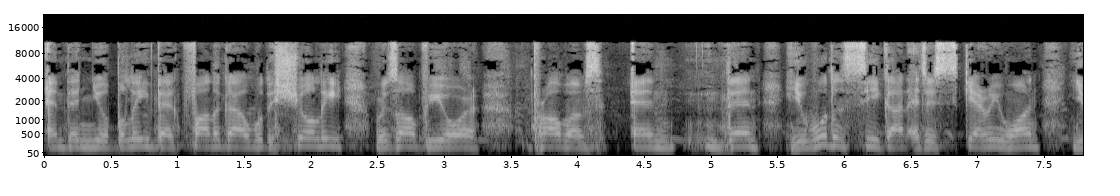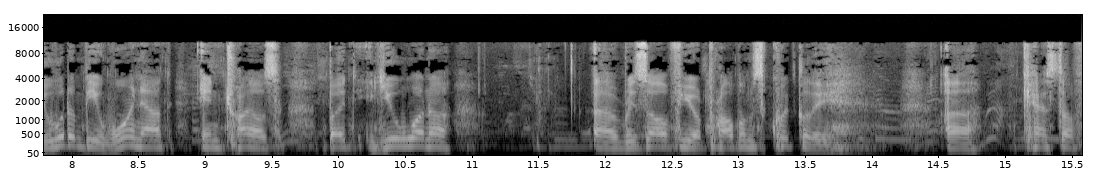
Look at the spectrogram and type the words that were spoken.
and then you believe that Father God would surely resolve your problems, and then you wouldn't see God as a scary one. You wouldn't be worn out in trials, but you wanna uh, resolve your problems quickly, uh, cast off.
